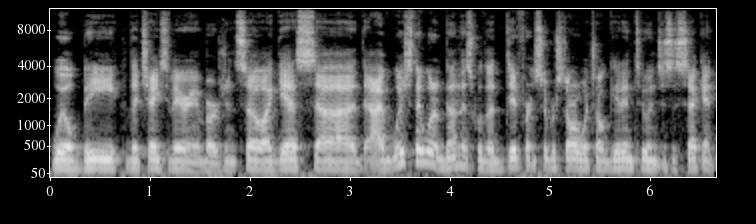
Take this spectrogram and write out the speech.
will be the Chase variant version. So I guess uh, I wish they would have done this with a different superstar, which I'll get into in just a second.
